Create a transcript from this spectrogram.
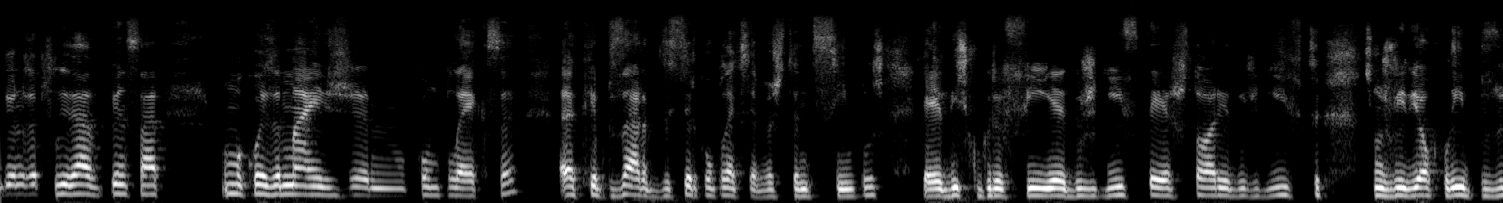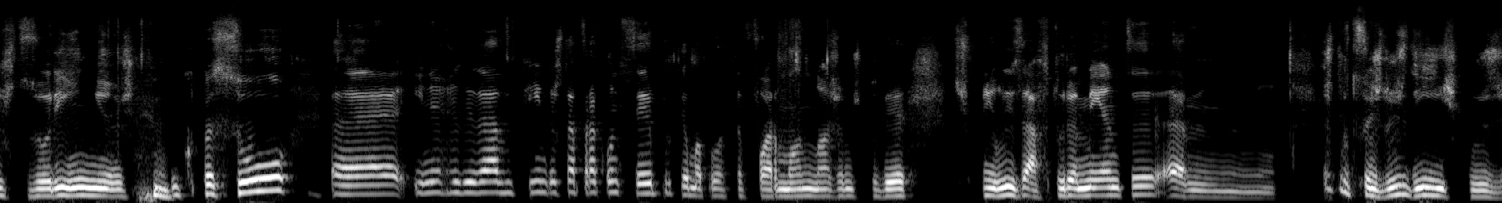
deu-nos a possibilidade de pensar numa coisa mais hum, complexa, eh, que apesar de ser complexa é bastante simples, é a discografia dos Gift, é a história dos Gift, são os videoclipes, os tesourinhos, o que passou eh, e na realidade o que ainda está para acontecer, porque é uma plataforma onde nós vamos poder disponibilizar futuramente hum, as produções dos discos,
